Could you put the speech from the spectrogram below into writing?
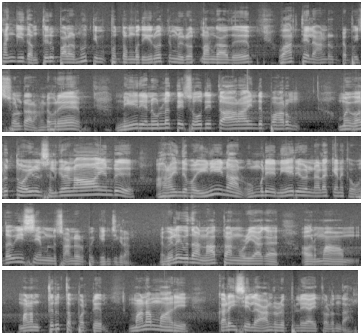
சங்கீதம் திருப்பாளர் நூற்றி முப்பத்தொம்பது இருபத்தி மூணு இருபத்தி நான்காவது வார்த்தையில் ஆண்டவர்கிட்ட போய் சொல்கிறார் ஆண்டவரே நீர் என் உள்ளத்தை சோதித்து ஆராய்ந்து பாரும். உம்மை வருத்தும் வழியில் செல்கிறேனா என்று ஆராய்ந்து பார். இனி நான் உம்முடைய நேரில் நடக்க எனக்கு உதவி செய்யும் என்று சான்றவர் போய் கெஞ்சுகிறார். விளைவுதான் நாத்தான் வழியாக அவர் மா மனம் திருத்தப்பட்டு மனம் மாறி கடைசியில் ஆண்டோட பிள்ளையாய் தொடர்ந்தார்.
